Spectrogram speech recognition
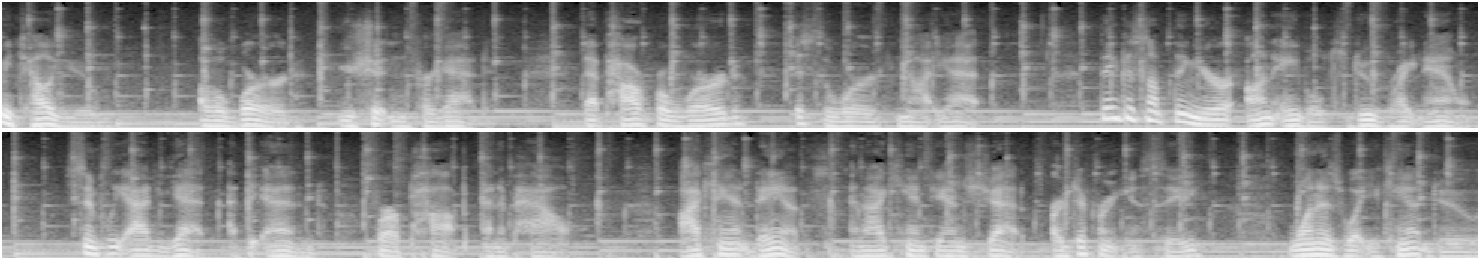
me tell you of a word you shouldn't forget. That powerful word is the word not yet. Think of something you're unable to do right now. Simply add yet at the end for a pop and a pow. I can't dance and I can't dance yet are different, you see. One is what you can't do,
